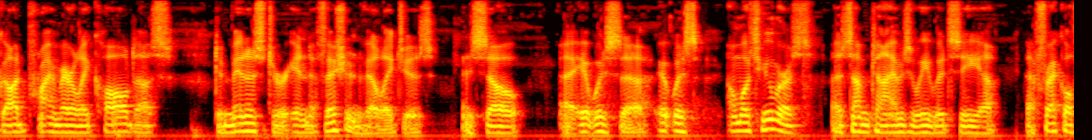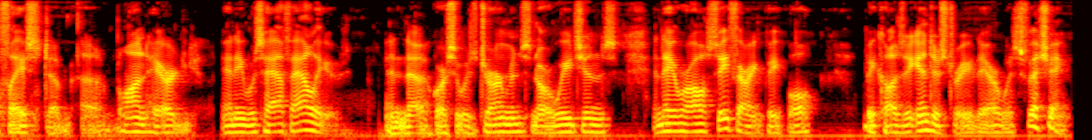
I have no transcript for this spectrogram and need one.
God primarily called us to minister in the fishing villages. And so it was it was almost humorous. sometimes we would see a freckle faced, uh, uh, blonde haired, and he was half Aleut. And uh, of course, it was Germans, Norwegians, and they were all seafaring people because the industry there was fishing.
